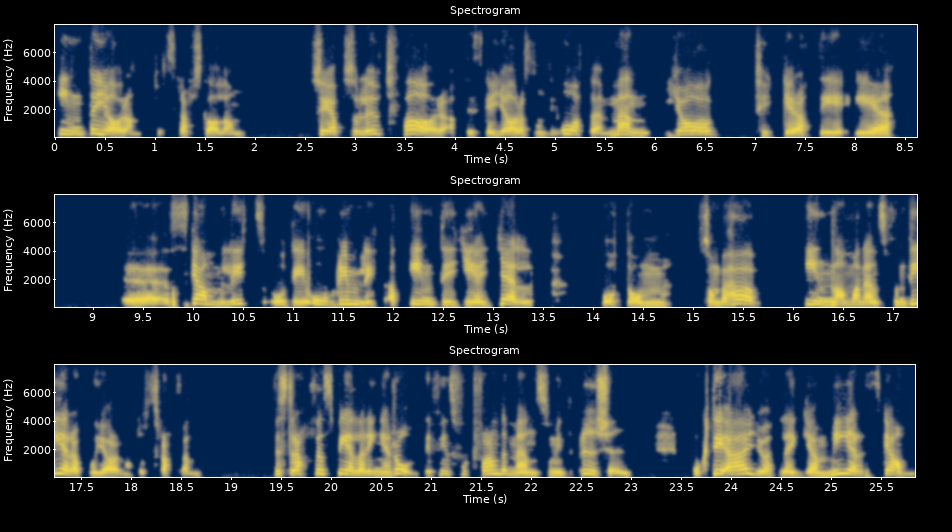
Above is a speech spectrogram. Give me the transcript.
inte göra något åt straffskalan. Så jag är absolut för att det ska göras någonting åt det. Men jag tycker att det är eh, skamligt och det är orimligt att inte ge hjälp åt de som behöver innan man ens funderar på att göra något åt straffen. För straffen spelar ingen roll. Det finns fortfarande män som inte bryr sig. Och det är ju att lägga mer skam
